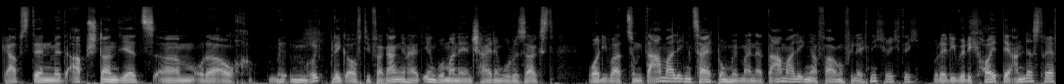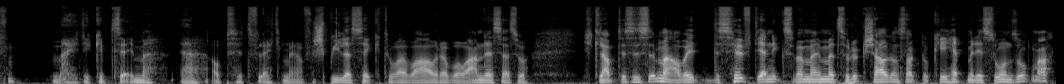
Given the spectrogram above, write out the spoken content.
Gab es denn mit Abstand jetzt ähm, oder auch mit, im Rückblick auf die Vergangenheit irgendwo mal eine Entscheidung, wo du sagst, boah, die war zum damaligen Zeitpunkt mit meiner damaligen Erfahrung vielleicht nicht richtig oder die würde ich heute anders treffen? Mei, die gibt es ja immer. Ja, Ob es jetzt vielleicht mal auf dem Spielersektor war oder woanders. Also ich glaube, das ist immer, aber das hilft ja nichts, wenn man immer zurückschaut und sagt, okay, hätte man das so und so gemacht,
